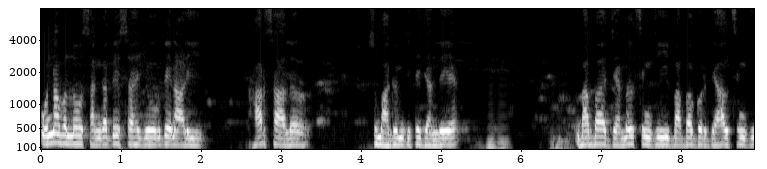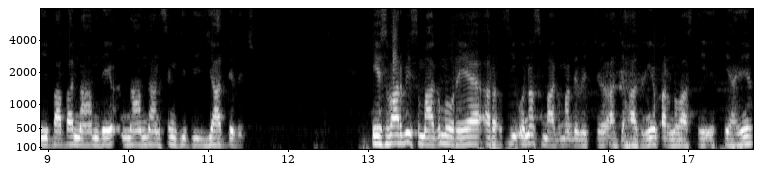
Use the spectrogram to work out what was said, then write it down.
ਉਹਨਾਂ ਵੱਲੋਂ ਸੰਗਤ ਦੇ ਸਹਿਯੋਗ ਦੇ ਨਾਲ ਹੀ ਹਰ ਸਾਲ ਸਮਾਗਮ ਕੀਤੇ ਜਾਂਦੇ ਆ। ਬਾਬਾ ਜੈਮਲ ਸਿੰਘ ਜੀ, ਬਾਬਾ ਗੁਰਦਿਆਲ ਸਿੰਘ ਜੀ, ਬਾਬਾ ਨਾਮਦੇਵ ਨਾਮਦਾਨ ਸਿੰਘ ਜੀ ਦੀ ਯਾਦ ਦੇ ਵਿੱਚ। ਇਸ ਵਾਰ ਵੀ ਸਮਾਗਮ ਹੋ ਰਿਹਾ ਹੈ ਔਰ ਅਸੀਂ ਉਹਨਾਂ ਸਮਾਗਮਾਂ ਦੇ ਵਿੱਚ ਅੱਜ ਹਾਜ਼ਰੀਆਂ ਭਰਨ ਵਾਸਤੇ ਇੱਥੇ ਆਏ ਹਾਂ।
